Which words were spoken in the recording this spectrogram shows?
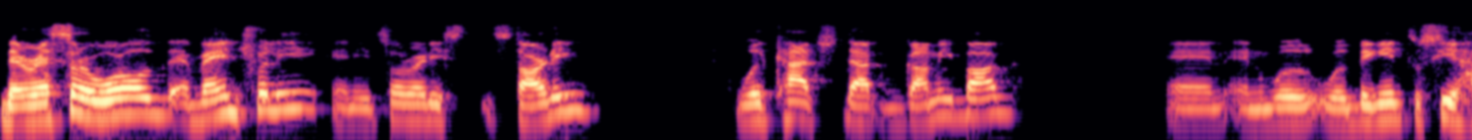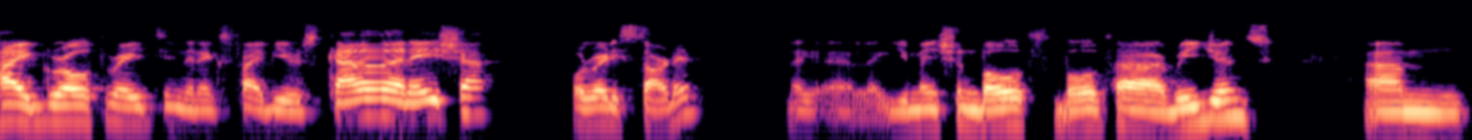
the rest of the world eventually, and it's already starting, will catch that gummy bug, and and we'll we'll begin to see high growth rates in the next five years. Canada and Asia already started, like uh, like you mentioned, both both uh, regions. Um,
